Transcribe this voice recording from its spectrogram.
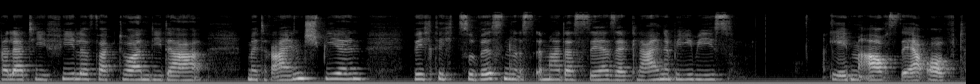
relativ viele Faktoren, die da mit reinspielen. Wichtig zu wissen ist immer, dass sehr, sehr kleine Babys eben auch sehr oft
